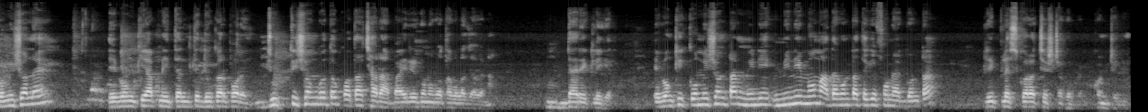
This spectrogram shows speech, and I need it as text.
কমিশনে এবং কি আপনি ইতালিতে ঢোকার পরে যুক্তিসঙ্গত কথা ছাড়া বাইরের কোনো কথা বলা যাবে না। ডাইরেক্ট লিগেল এবং কি কমিশনটা মিনি মিনিমাম আধা ঘণ্টা থেকে ফোন এক ঘণ্টা রিপ্লেস করার চেষ্টা করবেন কন্টিনিউ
